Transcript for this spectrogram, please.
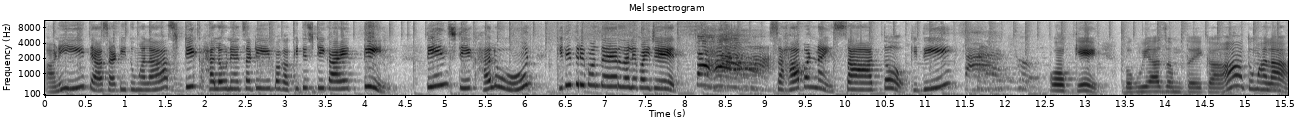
आणि त्यासाठी तुम्हाला स्टिक हलवण्यासाठी बघा किती स्टिक आहेत? तीन. तीन स्टिक हलवून किती त्रिकोण तयार झाले पाहिजेत? सहा. पण नाही सात. किती? ओके. बघूया जमतंय का? हा, तुम्हाला.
